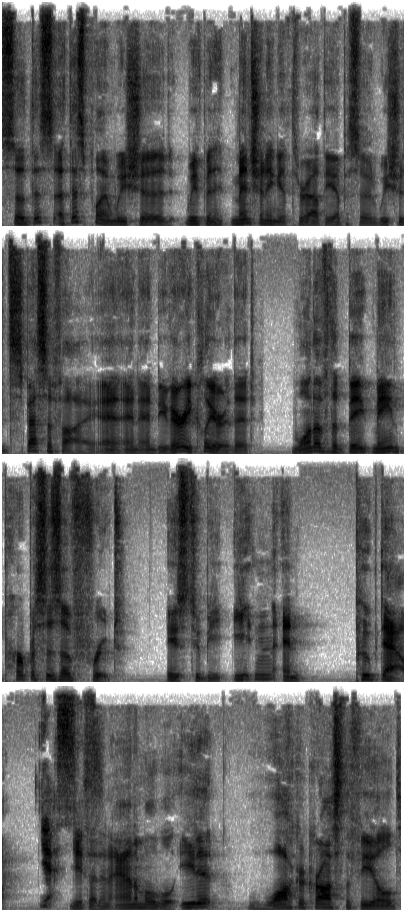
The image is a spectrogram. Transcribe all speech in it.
So this at this point we should we've been mentioning it throughout the episode. We should specify and, and, and be very clear that one of the big main purposes of fruit is to be eaten and pooped out. Yes. Yes. That an animal will eat it, walk across the field,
